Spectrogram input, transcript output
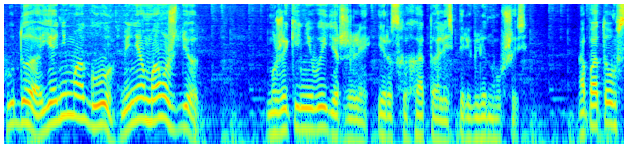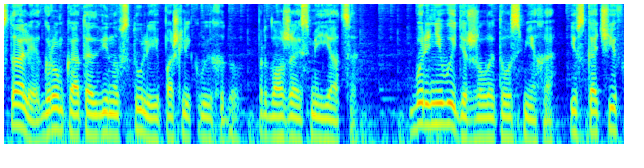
«Куда? Я не могу. Меня мама ждет». Мужики не выдержали и расхохотались, переглянувшись. А потом встали, громко отодвинув стулья и пошли к выходу, продолжая смеяться. Боря не выдержал этого смеха и, вскочив,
